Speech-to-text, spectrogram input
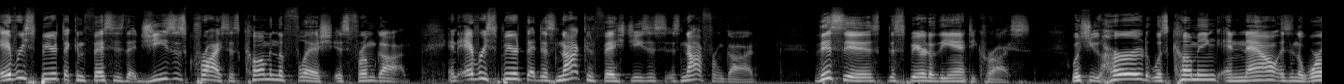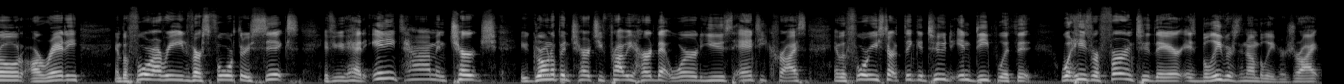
Every spirit that confesses that Jesus Christ has come in the flesh is from God. And every spirit that does not confess Jesus is not from God. This is the spirit of the Antichrist, which you heard was coming and now is in the world already. And before I read verse 4 through 6, if you had any time in church, you've grown up in church, you've probably heard that word used, Antichrist. And before you start thinking too in deep with it, what he's referring to there is believers and unbelievers, right?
